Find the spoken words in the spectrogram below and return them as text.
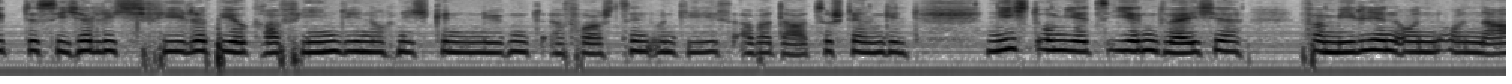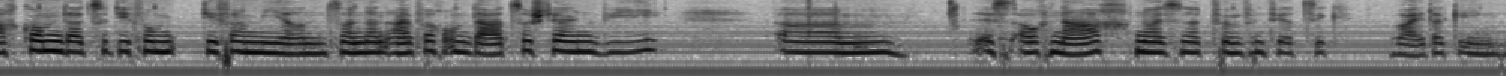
gibt es sicherlich viele Biografien, die noch nicht genügend erforscht sind und die es aber darzustellen gilt. Nicht um jetzt irgendwelche Familien und, und Nachkommen dazu diffamieren, sondern einfach um darzustellen, wie ähm, es auch nach 1945 weiterging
